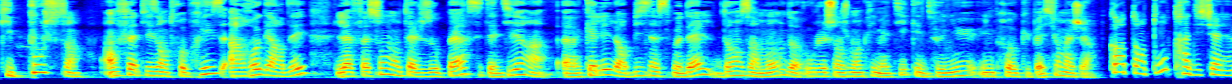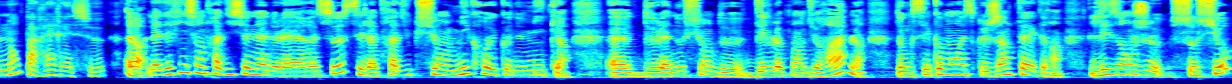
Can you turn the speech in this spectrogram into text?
qui pousse en fait les entreprises à regarder la façon dont elles opèrent, c'est-à-dire euh, quel est leur business model dans un monde où le changement climatique est devenu une préoccupation majeure. Qu'entend-on traditionnellement par RSE Alors la définition traditionnelle de la RSE, c'est la traduction microéconomique euh, de la notion de développement durable. Donc c'est comment est-ce que j'intègre les enjeux sociaux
